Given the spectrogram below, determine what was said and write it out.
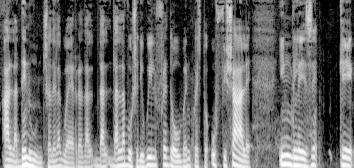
alla denuncia della guerra dal, dal, dalla voce di Wilfred Owen, questo ufficiale inglese che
